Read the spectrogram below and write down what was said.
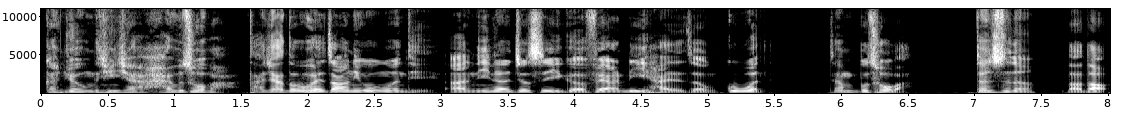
感觉我们听起来还不错吧？大家都会找你问问题啊，你呢就是一个非常厉害的这种顾问。”这样不错吧？但是呢，老道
